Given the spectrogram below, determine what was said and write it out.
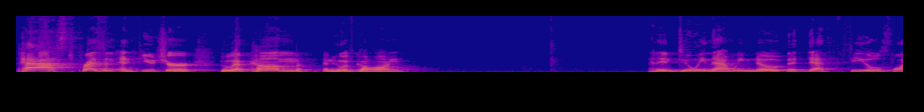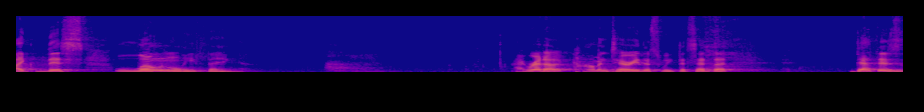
past, present, and future, who have come and who have gone. And in doing that, we note that death feels like this lonely thing. I read a commentary this week that said that death is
